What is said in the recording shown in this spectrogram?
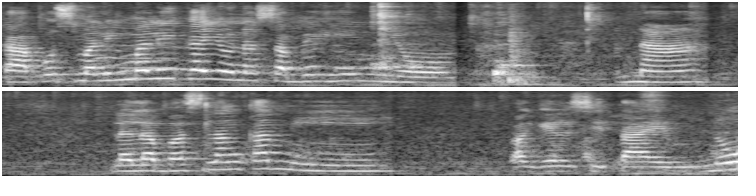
Tapos maling-mali kayo na sabihin nyo na lalabas lang kami pag LC time. No.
